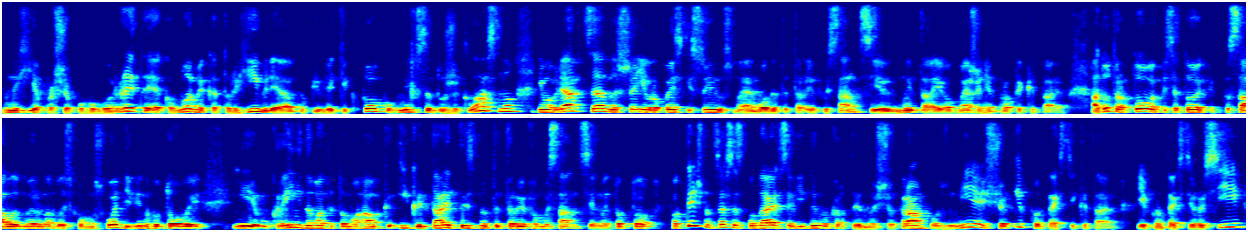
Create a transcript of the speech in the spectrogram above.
в них є про що поговорити: економіка, торгівля, купівля Тіктоку. В них все дуже класно. І мовляв, це лише Європейський Союз має вводити тарифи, санкції, мита і обмеження проти Китаю. А тут раптово, після того як підписали мир на близькому сході, він готовий і Україні давати томагавки, і Китай тиснути тарифами, санкціями. Тобто, фактично, це все складається в єдину картину, що Трамп розуміє, що і в контексті Китаю, і в контексті Росії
